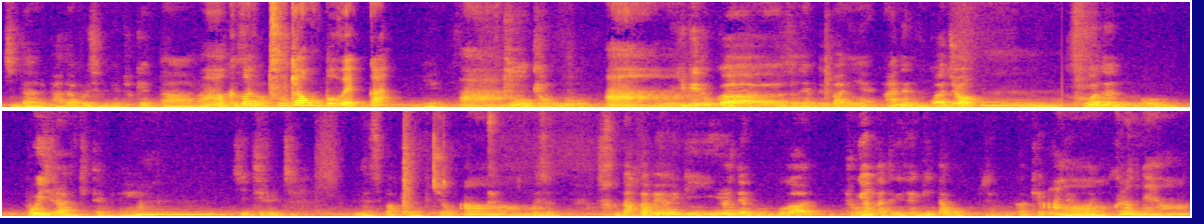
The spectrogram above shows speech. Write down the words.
진단을 받아보시는 게 좋겠다라고 아, 그건 두경부 외과? 예, 아. 두경부 아. 이비인후과 선생님들이 많이 하는 과죠. 음. 그거는 뭐 보이질 않기 때문에 음. CT를 찍는 수밖에 없죠. 어. 그래서 참 난감해요. 이게 이런데 뭐- 뭐가 종양 같은 게 생긴다고 생각해 보면 어, 그렇네요.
